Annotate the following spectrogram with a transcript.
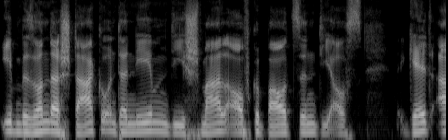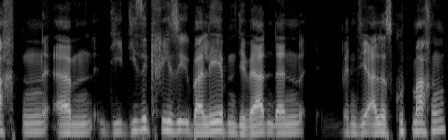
eben besonders starke Unternehmen, die schmal aufgebaut sind, die aufs Geld achten, ähm, die diese Krise überleben, die werden dann, wenn sie alles gut machen,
